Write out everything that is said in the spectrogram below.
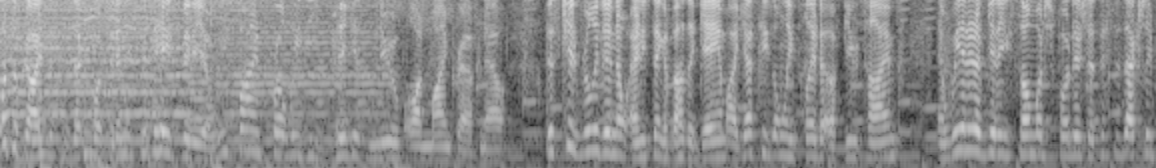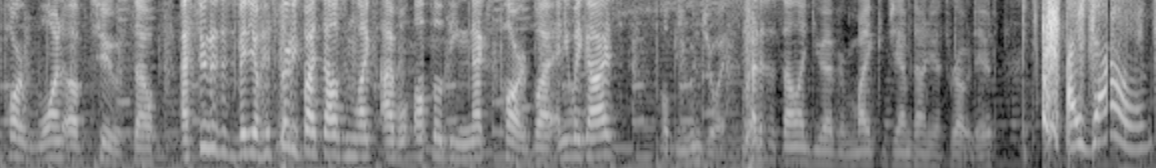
What's up guys, this is Xbox and in today's video we find probably the biggest noob on Minecraft now. This kid really didn't know anything about the game, I guess he's only played it a few times, and we ended up getting so much footage that this is actually part 1 of 2. So, as soon as this video hits 35,000 likes, I will upload the next part. But anyway guys, hope you enjoy. Why does it sound like you have your mic jammed down your throat, dude? I don't.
